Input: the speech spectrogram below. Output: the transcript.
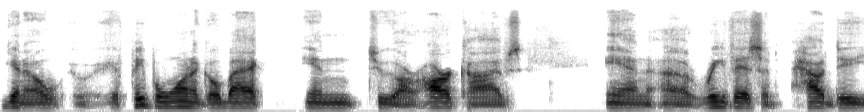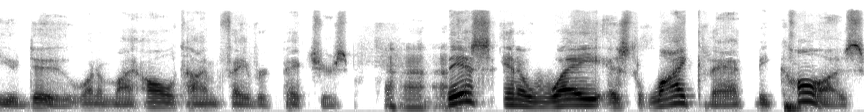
you know, if people want to go back into our archives and uh, revisit "How Do You Do," one of my all time favorite pictures. This, in a way, is like that because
